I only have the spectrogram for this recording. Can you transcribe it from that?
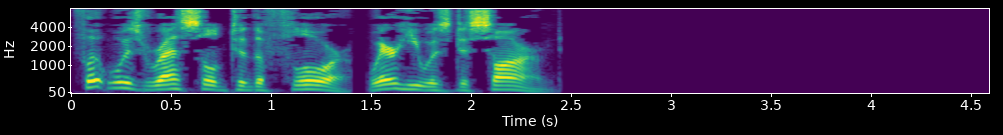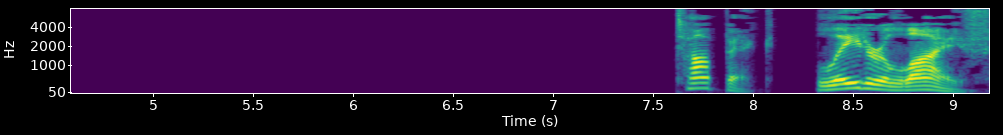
Foote was wrestled to the floor, where he was disarmed. Later life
